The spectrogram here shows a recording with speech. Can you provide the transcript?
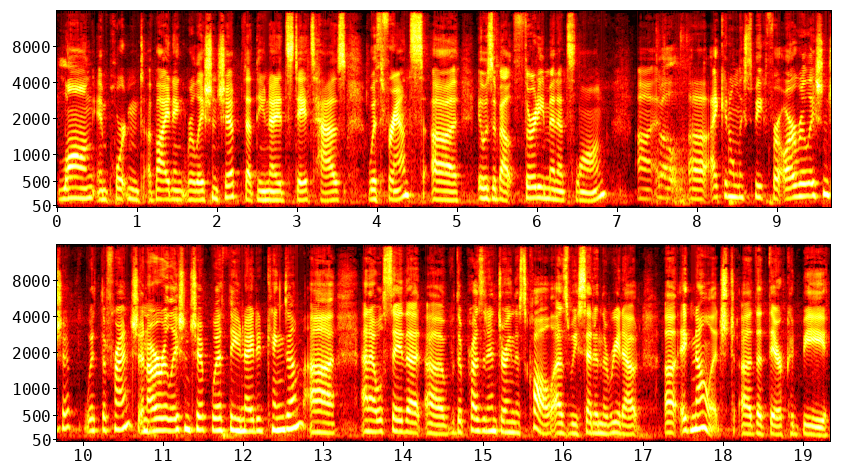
long, important, abiding relationship that the United States has with France. Uh, it was about 30 minutes long. Uh, well, uh, I can only speak for our relationship with the French and our relationship with the United Kingdom. Uh, and I will say that uh, the president, during this call, as we said in the readout, uh, acknowledged uh, that there could be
